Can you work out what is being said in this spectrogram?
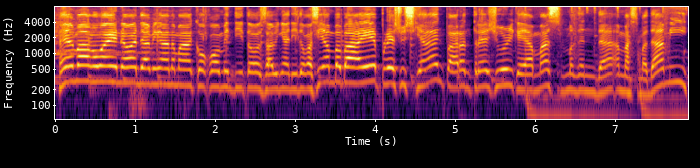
Ayan mga no? ang dami nga na mga comment dito. Sabi nga dito, kasi ang babae, precious yan, parang treasure, kaya mas maganda, ah, mas madami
